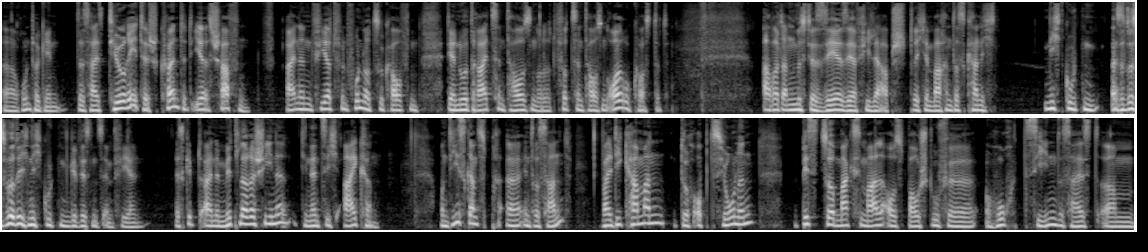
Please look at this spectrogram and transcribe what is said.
äh, runtergehen. Das heißt, theoretisch könntet ihr es schaffen, einen Fiat 500 zu kaufen, der nur 13.000 oder 14.000 Euro kostet. Aber dann müsst ihr sehr, sehr viele Abstriche machen. Das kann ich nicht guten, also das würde ich nicht guten Gewissens empfehlen. Es gibt eine mittlere Schiene, die nennt sich Icon. Und die ist ganz äh, interessant, weil die kann man durch Optionen bis zur Maximalausbaustufe hochziehen. Das heißt, ähm,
